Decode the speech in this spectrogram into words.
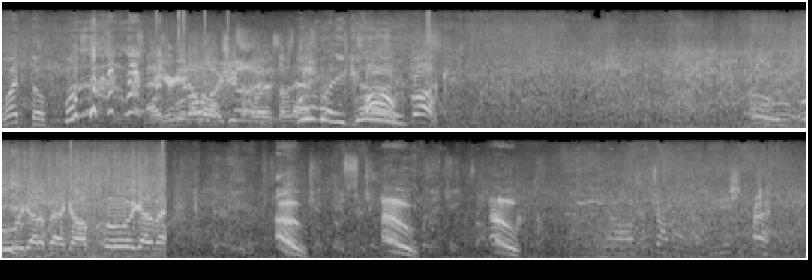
What the fuck? Uh, you're getting a little too close. I'm gonna Oh my Oh god! fuck! Oh, oh, we gotta back up. Oh, we gotta back. Oh! Oh! Oh!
